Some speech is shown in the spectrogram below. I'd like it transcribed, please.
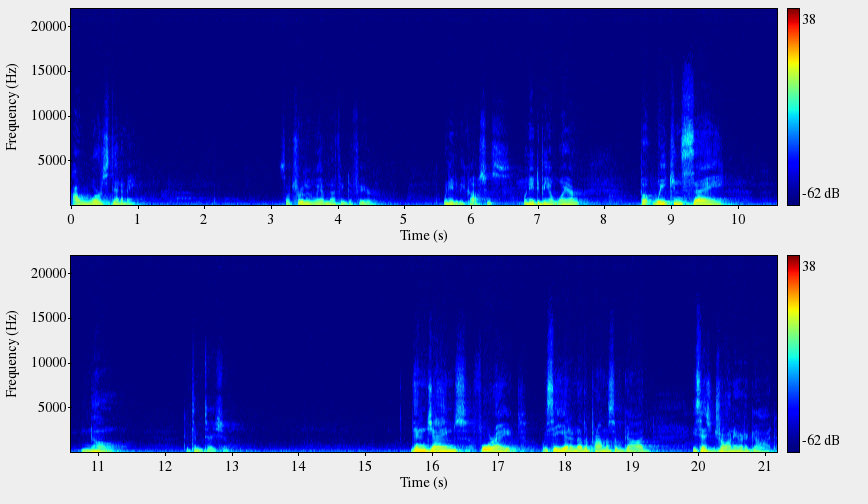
our worst enemy. So truly, we have nothing to fear. We need to be cautious, we need to be aware, but we can say no to temptation. Then in James 4 8, we see yet another promise of God. He says, Draw near to God.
